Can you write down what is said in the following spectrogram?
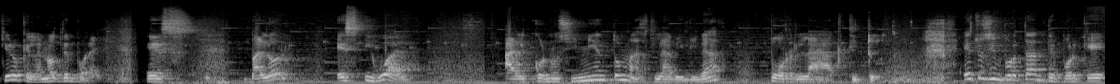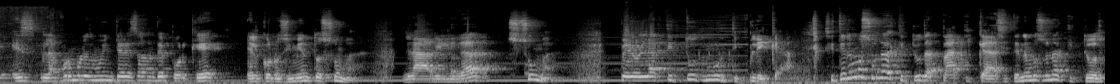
Quiero que la noten por ahí. Es valor es igual al conocimiento más la habilidad por la actitud. Esto es importante porque es, la fórmula es muy interesante porque el conocimiento suma, la habilidad suma, pero la actitud multiplica. Si tenemos una actitud apática, si tenemos una actitud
